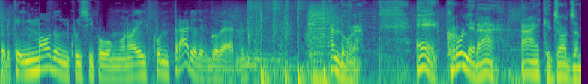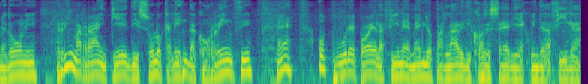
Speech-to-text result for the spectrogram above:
Perché il modo in cui si pongono è il contrario del governo. Allora, è crollerà anche Giorgia Meloni? Rimarrà in piedi solo Calenda con Renzi? Eh? Oppure poi alla fine è meglio parlare di cose serie, quindi la figa,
